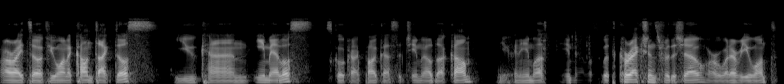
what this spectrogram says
All right, so if you want to contact us, you can email us, skullcraicpodcast at gmail.com. You can email, email us with corrections for the show or whatever you want.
